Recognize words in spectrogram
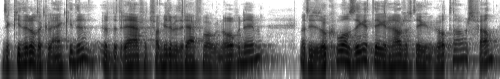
de kinderen of de kleinkinderen het bedrijf, het familiebedrijf mogen overnemen. Het is ook gewoon zeggen tegen hun ouders of tegen hun grootouders van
